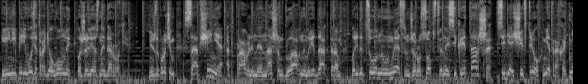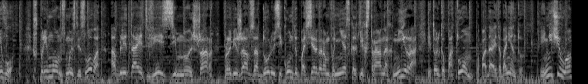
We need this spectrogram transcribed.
и не перевозят радиоволны по железной дороге. Между прочим, сообщение, отправленное нашим главным редактором по редакционному мессенджеру собственной секретарше, сидящей в трех метрах от него, в прямом смысле слова облетает весь земной шар, пробежав за долю секунды по серверам в нескольких странах мира и только потом попадает абоненту. И ничего,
